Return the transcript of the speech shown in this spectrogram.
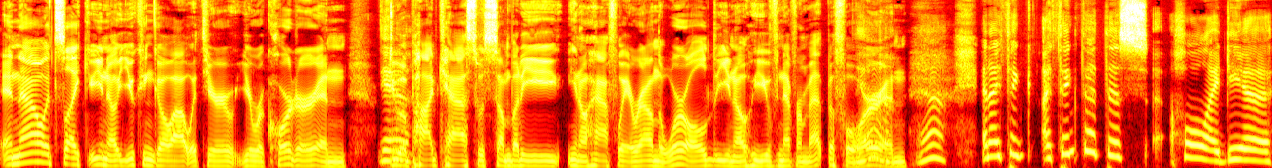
and now it's like you know you can go out with your your recorder and do a podcast with somebody you know halfway around the world you know who you've never met before Yeah, and yeah, and I think I think that this whole idea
